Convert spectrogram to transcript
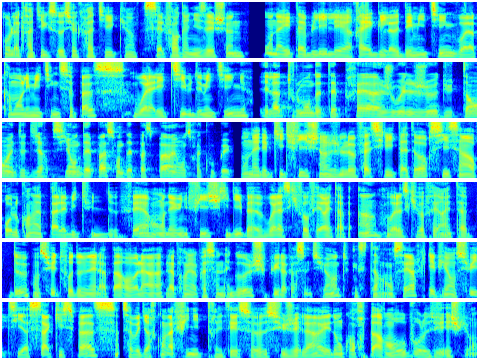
holacratique, sociocratique, hein, self-organization, on a établi les règles des meetings, voilà comment les meetings se passent, voilà les types de meetings. Et là, tout le monde était prêt à jouer le jeu du temps et de dire si on dépasse, on dépasse pas et on sera coupé. On a des petites fiches, hein, le facilitateur, si c'est un rôle qu'on n'a pas l'habitude de faire, on a une fiche qui dit bah, voilà ce qu'il faut faire étape 1, voilà ce qu'il faut faire étape 2. Ensuite, il faut donner la parole à la première personne à gauche, puis la personne suivante, etc. en cercle. Et puis ensuite, il y a ça qui se passe. Ça veut dire qu'on a fini de traiter ce sujet-là et donc on repart en haut pour le sujet suivant.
